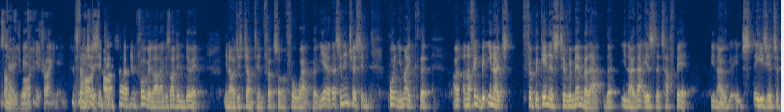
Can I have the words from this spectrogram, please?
tough yeah, bit right. of your training. It's, the hardest part. So I didn't thought of it like that because I didn't do it. You know, I just jumped in sort of full whack. But yeah, that's an interesting point you make. That, uh, and I think, but you know, for beginners to remember that that you know that is the tough bit. You know, mm. it's easier to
